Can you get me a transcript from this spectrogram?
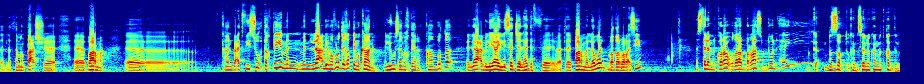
ال 18 آه، آه، بارما آه، كان بعد في سوء تغطية من من اللاعب المفروض يغطي مكانه اللي هو سامي خضيرة. كان بطء اللاعب اللي جاي اللي سجل هدف آه، بارما الأول بالضربه الراسيه استلم الكرة وضرب بالراس بدون أي بالضبط. وكانسيلو كان متقدم.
